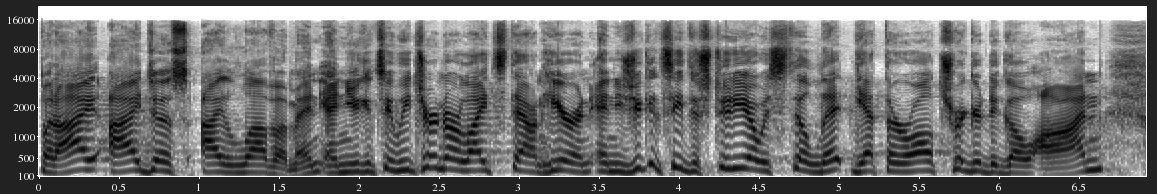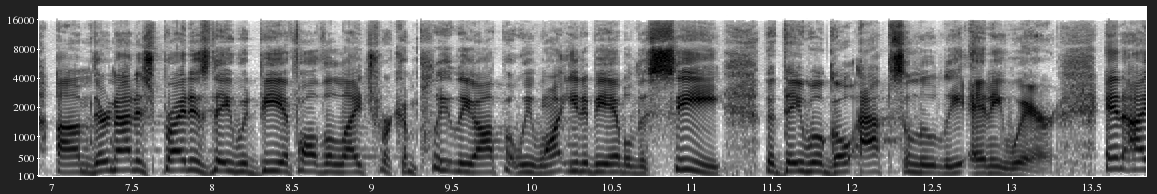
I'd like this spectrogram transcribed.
But I, I just, I love them, and and you can see we turned our lights down here, and, and as you can see, the studio is still lit, yet they're all triggered to go on. Um, they're not as bright as they would be if all the lights were completely off, but we want you to be able to see that they will go absolutely anywhere. And I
